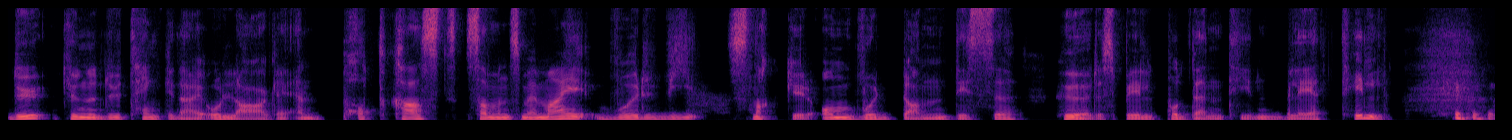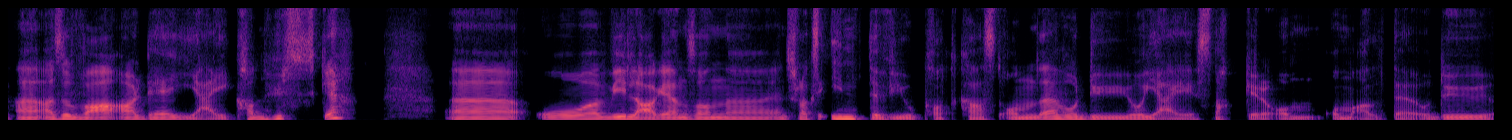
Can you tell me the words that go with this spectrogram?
du, kunne du tenke deg å lage en podkast sammen med meg, hvor vi snakker om hvordan disse hørespill på den tiden ble til? altså, hva er det jeg kan huske? Uh, og vi lager en, sånn, uh, en slags intervjupodkast om det, hvor du og jeg snakker om, om, alt det. Og du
